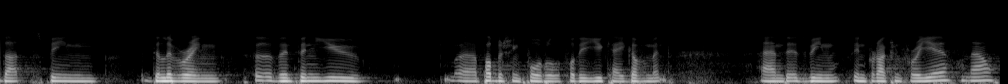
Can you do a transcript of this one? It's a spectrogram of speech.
that's been delivering the, the, new uh, publishing portal for the UK government, and it's been in production for a year now.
